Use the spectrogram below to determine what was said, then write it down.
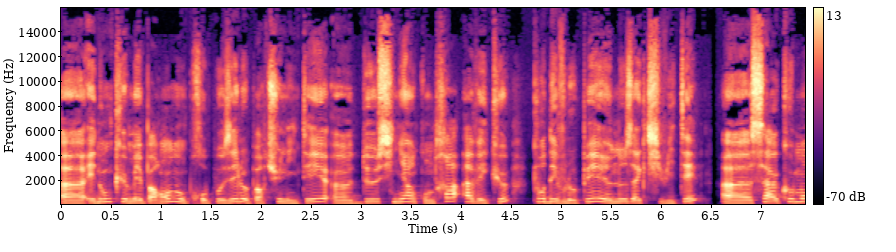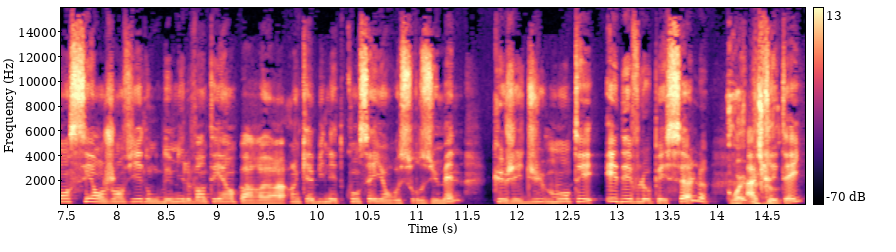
Euh, et donc mes parents m'ont proposé l'opportunité euh, de signer un contrat avec eux pour développer euh, nos activités. Euh, ça a commencé en janvier donc 2021 par euh, un cabinet de conseil en ressources humaines que j'ai dû monter et développer seul ouais, à Créteil. Que...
